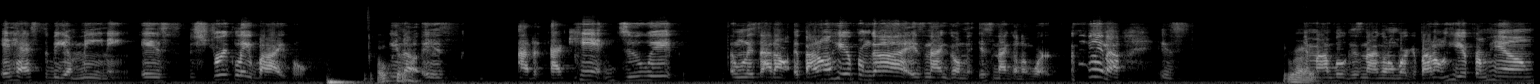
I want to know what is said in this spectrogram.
it has to be a meaning. It's strictly Bible. Okay. You know, it's I, I can't do it unless I don't. If I don't hear from God, it's not gonna. It's not gonna work. you know, it's right. in my book. It's not gonna work. If I don't hear from Him,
